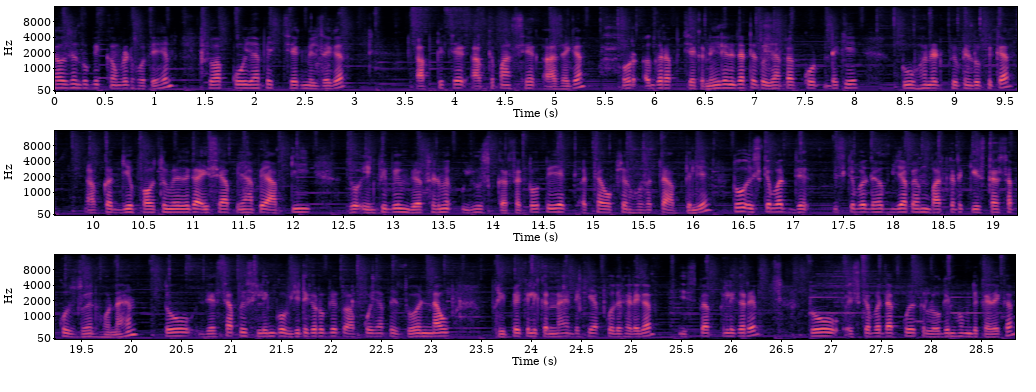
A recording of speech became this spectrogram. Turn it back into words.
थाउज़ेंड रुपये कंप्लीट होते हैं तो आपको यहाँ पे चेक मिल जाएगा। आपके चेक आपके पास चेक आ जाएगा, और अगर आप चेक नहीं लेना चाहते तो यहाँ पे आपको, देखिए टू हंड्रेड फिफ्टीन रुपये का आपका गिफ्ट वाउचर मिलेगा इसे आप यहाँ पे आपकी जो इन्फीबीम वेबसाइट में यूज़ कर सकते हो तो ये एक अच्छा ऑप्शन हो सकता है आपके लिए। तो इसके बाद इसके बाद अब यहाँ पे हम बात करें किस तरह से आपको ज्वाइन होना है तो जैसे आप इस लिंक को विज़िट करोगे तो आपको यहाँ पे ज्वाइन नाउ फ्री पे क्लिक करना है। देखिए, आपको दिखा देगा, इस पर आप क्लिक करें तो इसके बाद आपको एक लॉगिन फॉर्म दिखा देगा।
